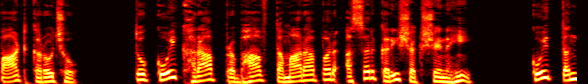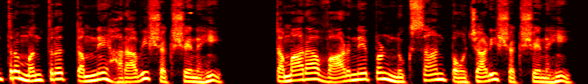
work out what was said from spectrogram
પાઠ કરો છો, તો કોઈ ખરાબ પ્રભાવ તમારા પર અસર કરી શકશે નહીં. કોઈ તંત્ર મંત્ર તમને હરાવી શકશે નહીં. તમારા વાળને પણ નુકસાન પહોંચાડી શકશે નહીં.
